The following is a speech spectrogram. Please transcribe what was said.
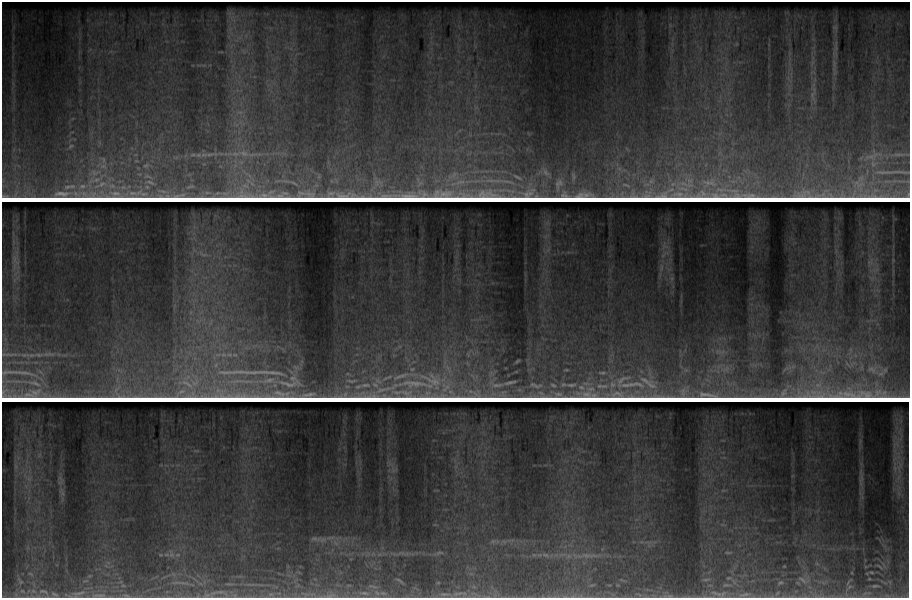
You may depart whenever you're ready. Nothing can stop me! Dr. Inukai already knows what we're up to. Work quickly before he No more fooling around. It's a race against the clock. Let's do it. Round one. Vitals at dangerous levels. Prioritize survival above all else. That didn't even hurt. Don't you think you should run now? Lee, make contact with secondary target and is pursuit. Watch out. Watch your ass!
